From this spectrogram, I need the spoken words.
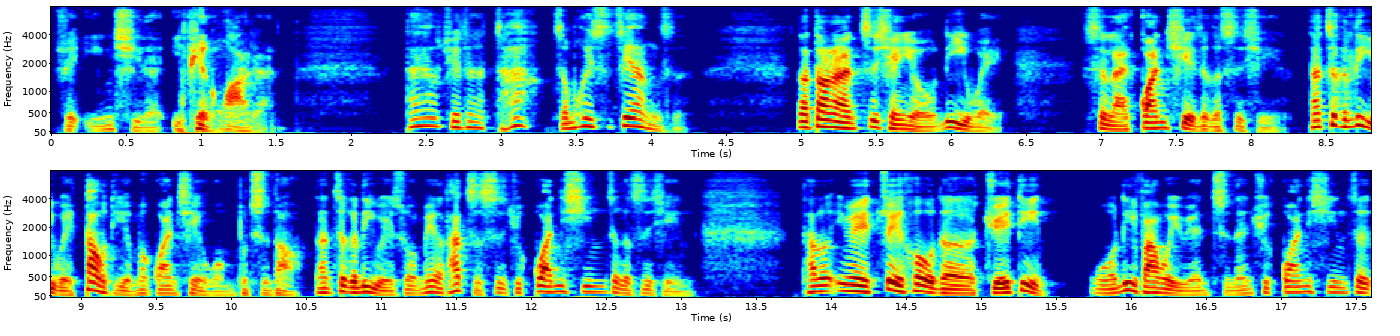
所以引起了一片哗然。大家觉得啊，怎么会是这样子？那当然之前有立委是来关切这个事情，那这个立委到底有没有关切，我们不知道。那这个立委说没有，他只是去关心这个事情。他说：“因为最后的决定，我立法委员只能去关心这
